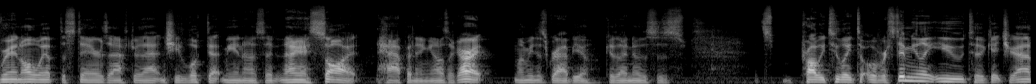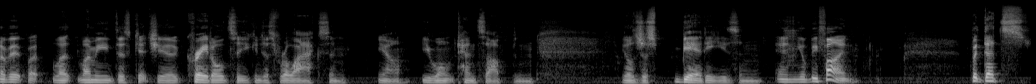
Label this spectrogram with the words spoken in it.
ran all the way up the stairs after that, and she looked at me, and I said, and I saw it happening. I was like, all right, let me just grab you because I know this is. It's probably too late to overstimulate you to get you out of it, but let, let me just get you cradled so you can just relax and you know you won't tense up and you'll just be at ease and and you'll be fine. But that's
